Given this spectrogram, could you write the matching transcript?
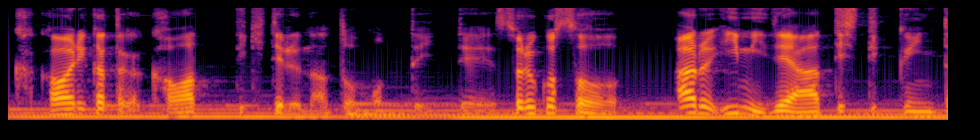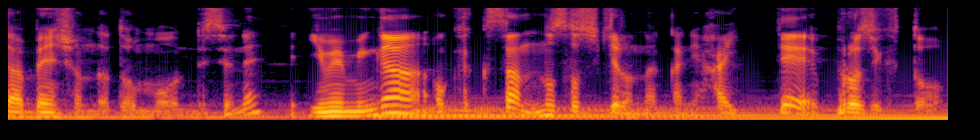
関わり方が変わってきてるなと思っていて、それこそある意味でアーティスティックインターベンションだと思うんですよね。夢見がお客さんの組織の中に入って、プロジェクト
